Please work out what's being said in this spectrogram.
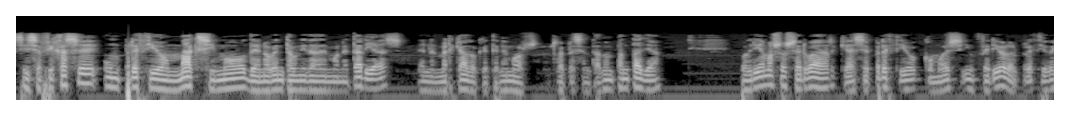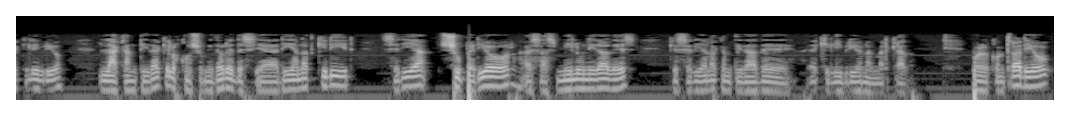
Si se fijase un precio máximo de 90 unidades monetarias en el mercado que tenemos representado en pantalla, podríamos observar que a ese precio, como es inferior al precio de equilibrio, la cantidad que los consumidores desearían adquirir sería superior a esas mil unidades que sería la cantidad de equilibrio en el mercado. Por el contrario,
